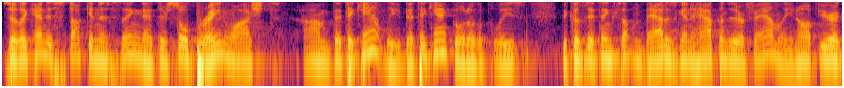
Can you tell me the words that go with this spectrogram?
So they're kind of stuck in this thing that they're so brainwashed um, that they can't leave, that they can't go to the police because they think something bad is going to happen to their family. You know, if you're a,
